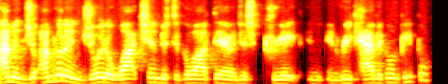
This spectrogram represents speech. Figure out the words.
i'm enjoy i'm going to enjoy to watch him just to go out there and just create and, and wreak havoc on people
